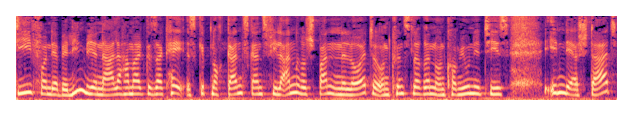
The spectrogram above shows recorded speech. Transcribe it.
die von der Berlin Biennale haben halt gesagt, hey, es gibt noch ganz, ganz viele andere spannende Leute und Künstlerinnen und Communities in der Stadt,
